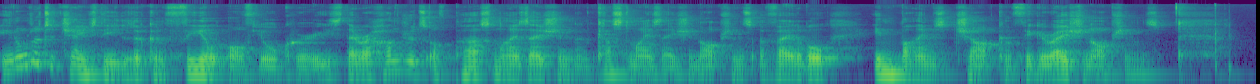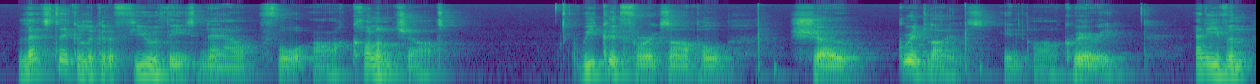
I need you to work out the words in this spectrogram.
In order to change the look and feel of your queries, there are hundreds of personalization and customization options available in BIME's chart configuration options. Let's take a look at a few of these now for our column chart. We could, for example, show grid lines in our query and even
